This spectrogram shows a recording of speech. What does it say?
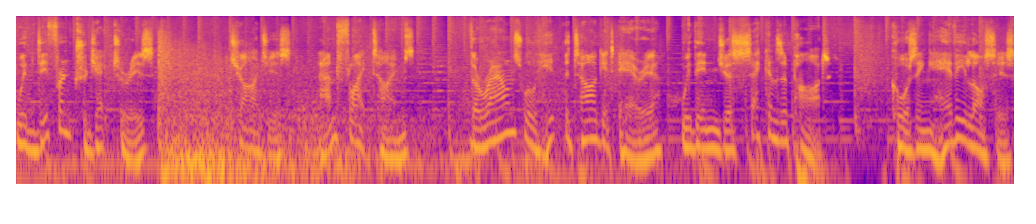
With different trajectories, charges, and flight times, the rounds will hit the target area within just seconds apart causing heavy losses,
